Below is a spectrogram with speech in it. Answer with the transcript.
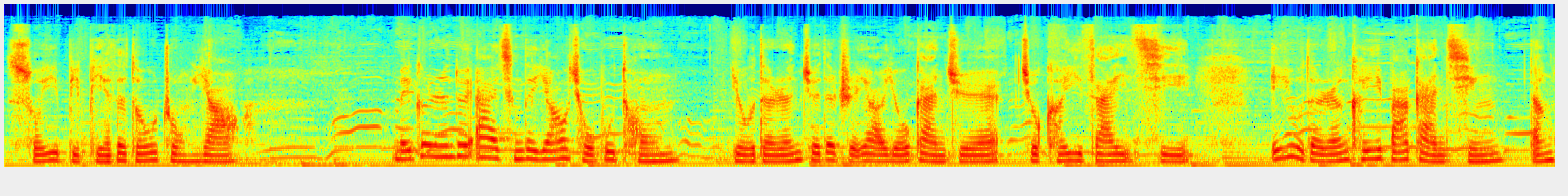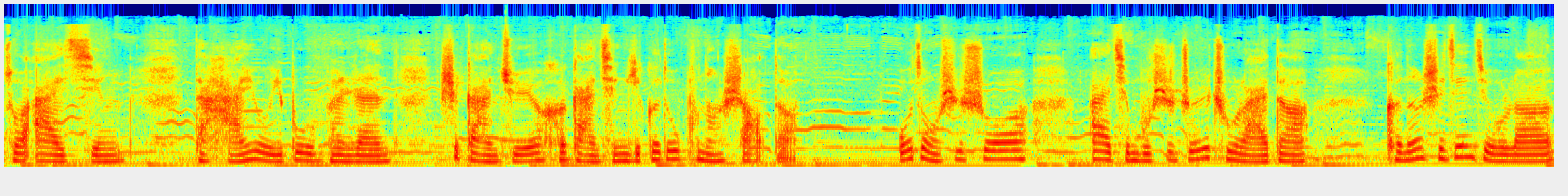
所以比别的都重要。每个人对爱情的要求不同，有的人觉得只要有感觉就可以在一起，也有的人可以把感情当做爱情，但还有一部分人是感觉和感情一个都不能少的。我总是说，爱情不是追出来的。可能时间久了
